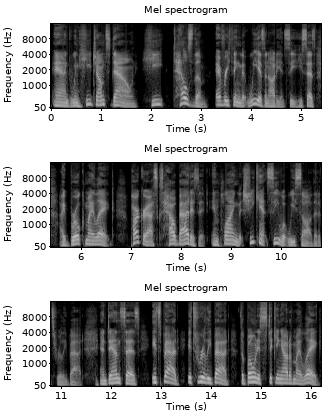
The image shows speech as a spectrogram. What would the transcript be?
And when he jumps down, he tells them everything that we as an audience see. He says, I broke my leg. Parker asks, How bad is it? implying that she can't see what we saw, that it's really bad. And Dan says, It's bad. It's really bad. The bone is sticking out of my leg.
